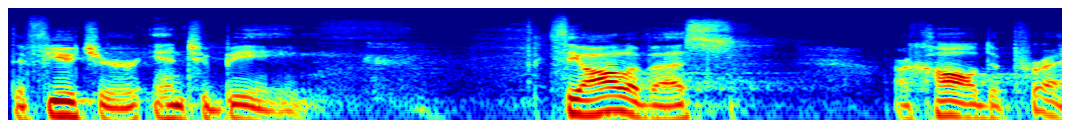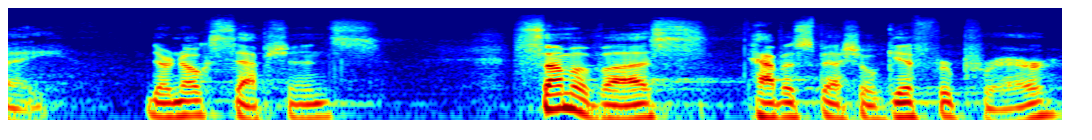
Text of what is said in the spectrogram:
the future into being. See, all of us are called to pray. There are no exceptions. Some of us have a special gift for prayer.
